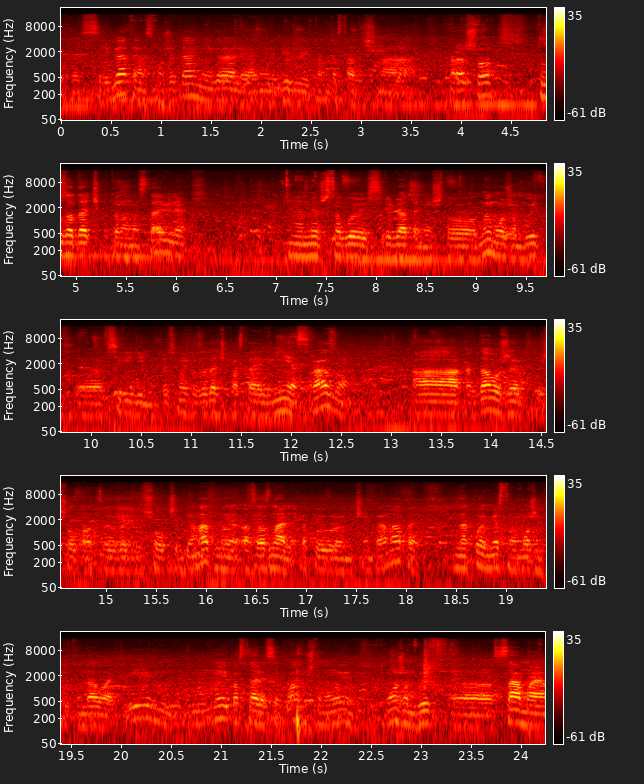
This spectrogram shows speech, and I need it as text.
это с ребятами, с мужиками играли, они выглядели там достаточно хорошо. Ту задачу, которую мы ставили, между собой с ребятами, что мы можем быть э, в середине. То есть мы эту задачу поставили не сразу, а когда уже пришел, уже пришел чемпионат, мы осознали, какой уровень чемпионата на какое место мы можем претендовать. И мы поставили себе план, что мы можем быть э, самое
